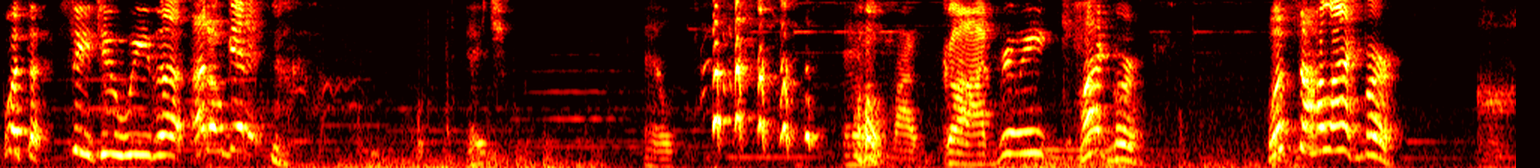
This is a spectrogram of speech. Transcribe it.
what the? C2 we the? I don't get it. H. L. Oh my god, really? Halakbar. What's the Halakbar? Ah.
